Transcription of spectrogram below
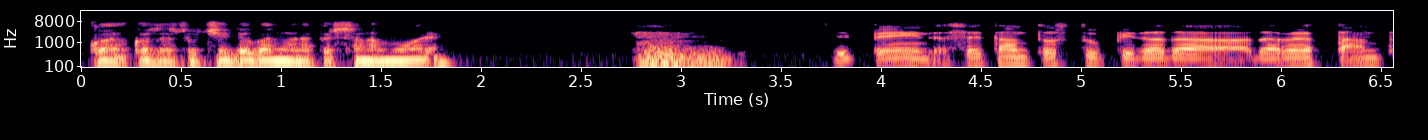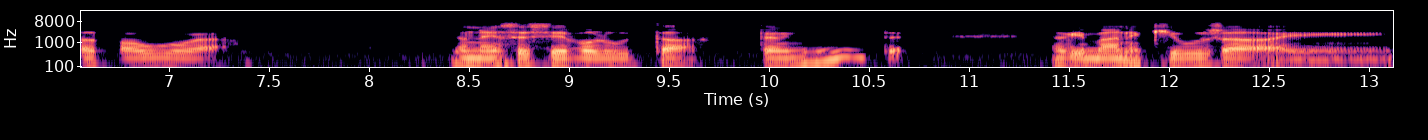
Cosa succede quando una persona muore? Dipende, sei tanto stupida da, da aver tanta paura, non essersi evoluta per niente, rimane chiusa in,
